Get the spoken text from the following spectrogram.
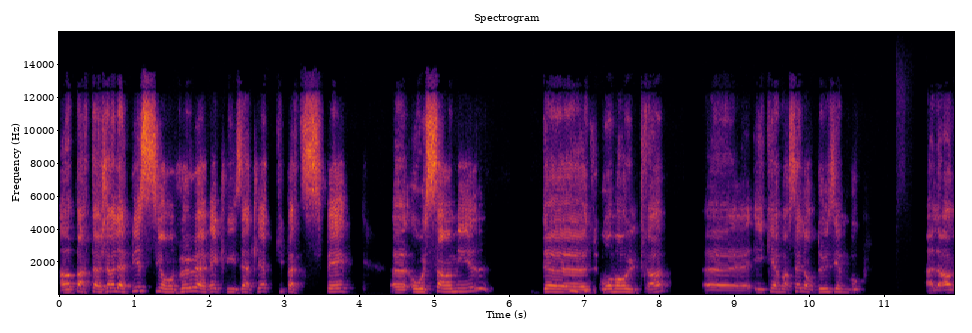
en partageant la piste, si on veut, avec les athlètes qui participaient euh, aux 100 000 de, mhm. du Bromont Ultra et qui amorçaient leur deuxième boucle. Alors,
